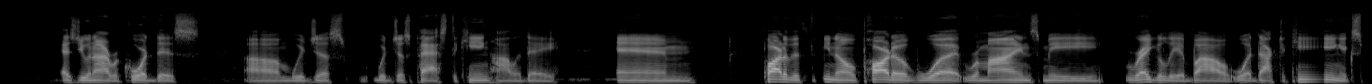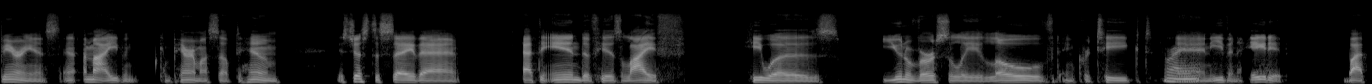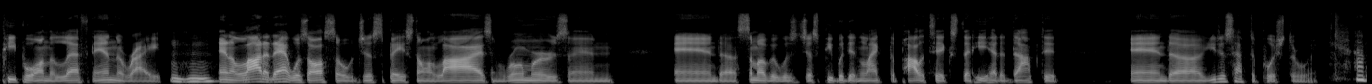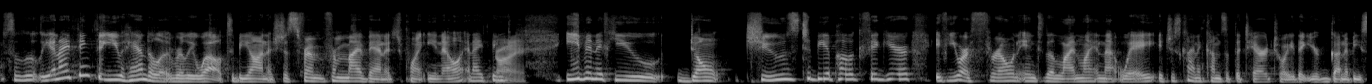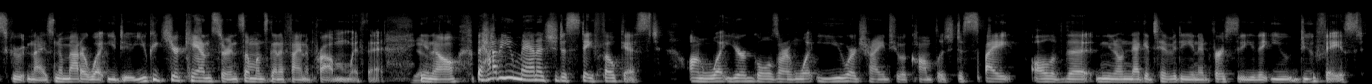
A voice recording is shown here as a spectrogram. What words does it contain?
as you and I record this, um we're just we're just past the King holiday and part of the you know part of what reminds me regularly about what Dr. King experienced and I'm not even comparing myself to him is just to say that at the end of his life he was universally loathed and critiqued Right. and even hated by people on the left and the right Mm-hmm. and a lot of that was also just based on lies and rumors and and uh, some of it was just people didn't like the politics that he had adopted and uh, you just have to push through it Absolutely. And I think that you handle it really well, to be honest, just from from my vantage point, you know. And I think right even if you don't choose to be a public figure, if you are thrown into the limelight in that way, it just kind of comes with the territory that you're going to be scrutinized no matter what you do. You could cure cancer and someone's going to find a problem with it, Yeah. you know? But how do you manage to just stay focused on what your goals are and what you are trying to accomplish despite all of the, you know, negativity and adversity that you do face?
